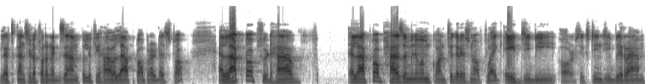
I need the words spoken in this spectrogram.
Let's consider for an example if you have a laptop or a desktop a laptop should have a laptop has a minimum configuration of like 8 GB or 16 GB RAM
